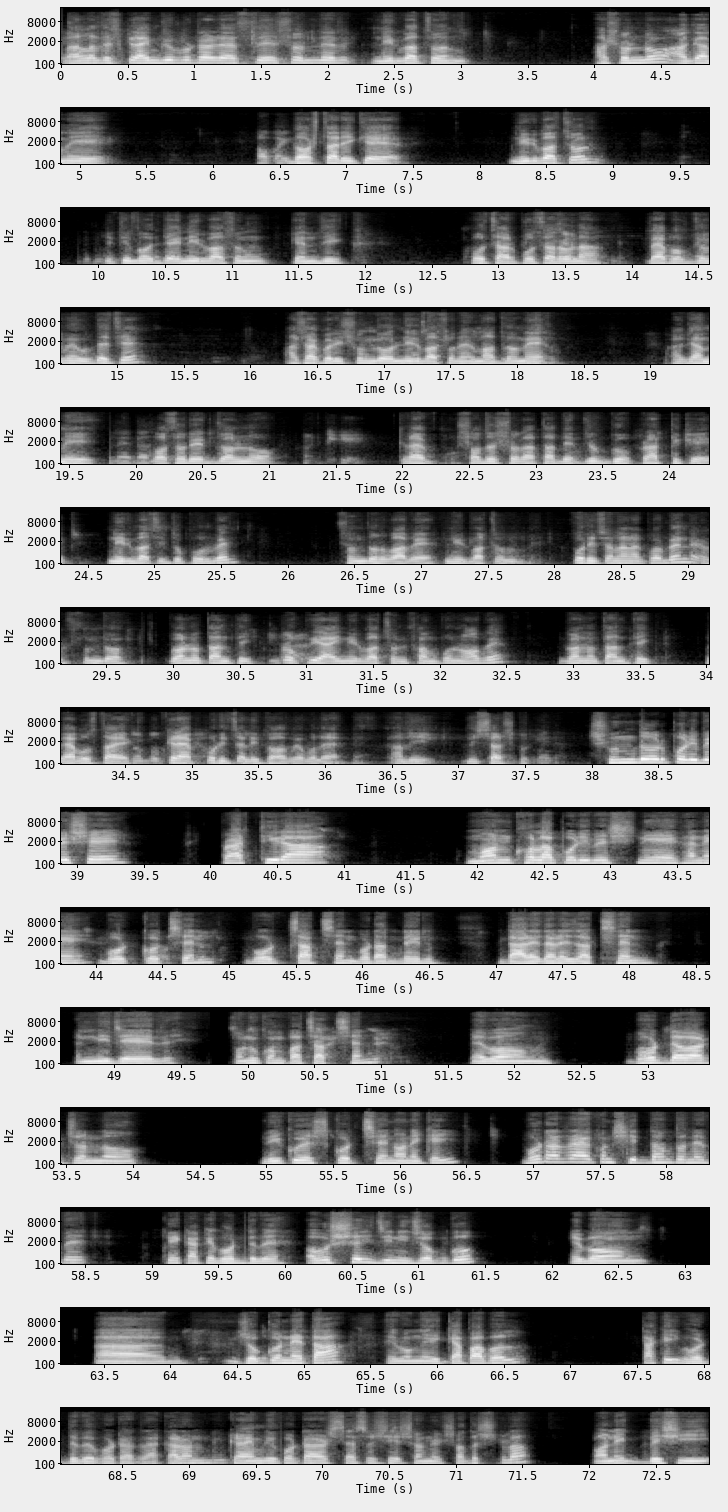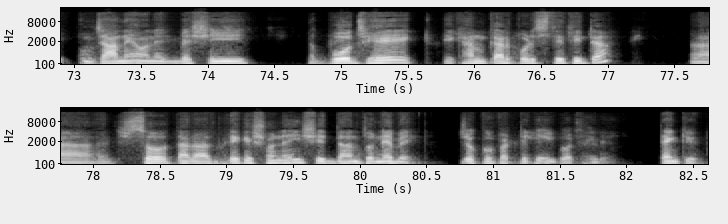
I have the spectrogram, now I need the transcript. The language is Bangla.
বাংলাদেশ ক্রাইম রিপোর্টার অ্যাসোসিয়েশনের নির্বাচন আসন্ন, আগামী দশ তারিখে নির্বাচন। ইতিমধ্যে নির্বাচন কেন্দ্রিক প্রচার প্রচারণা ব্যাপক জমে উঠেছে। আশা করি সুন্দর নির্বাচনের মাধ্যমে আগামী বছরের জন্য ক্লাব সদস্যরা তাদের যোগ্য প্রার্থীকে নির্বাচিত করবেন, সুন্দরভাবে নির্বাচন পরিচালনা করবেন সুন্দর গণতান্ত্রিক প্রক্রিয়ায় নির্বাচন সম্পূর্ণ হবে। গণতান্ত্রিক ব্যবস্থায় ক্র্যাব পরিচালিত হবে বলে আমি বিশ্বাস করি। সুন্দর পরিবেশে প্রার্থীরা মন খোলা পরিবেশ নিয়ে এখানে ভোট করছেন ভোট চাচ্ছেন ভোটারদের দাঁড়ে দাঁড়ে যাচ্ছেন নিজের অনুকম্পা চাচ্ছেন এবং ভোট দেওয়ার জন্য রিকোয়েস্ট করছেন অনেকেই। ভোটাররা এখন সিদ্ধান্ত নেবে কে কাকে ভোট দেবে? অবশ্যই যিনি যোগ্য এবং যোগ্য নেতা এবং এই ক্যাপাবল তাকেই ভোট দেবে ভোটাররা। কারণ ক্রাইম রিপোর্টার্স অ্যাসোসিয়েশনের সদস্যরা অনেক বেশি জানে, অনেক বেশি বোঝে এখানকার পরিস্থিতিটা। সো তারা দেখে শুনেই সিদ্ধান্ত নেবে, যোগ্য প্রার্থীকেই ভোট দেবে। Thank you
